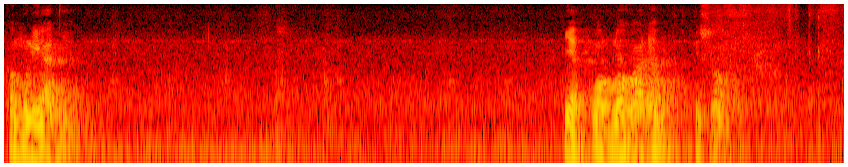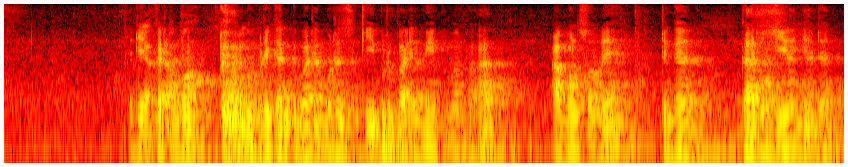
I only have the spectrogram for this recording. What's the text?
kemuliaannya. Ya, wallahu a'lam bishawab. Jadi agar Allah memberikan kepada rezeki berupa ilmu yang bermanfaat, amal soleh dengan karunia-Nya dan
